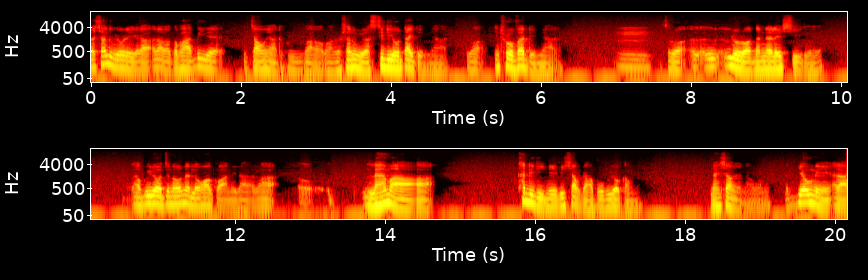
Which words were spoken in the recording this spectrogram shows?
ရုရှားလူမျိုးတွေကအဲ့ဒါတော့ကဘာတိတဲ့ အကြောင်းအရာတစ်ခုကတော့ဗာရုရှားလူမျိုးက stereotype တွေများတယ်သူက introvert တွေများတယ်อืมဆိုတော့အဲ့လိုတော့နည်းနည်းလေးရှိတယ်နောက်ပြီးတော့ကျွန်တော်တို့နဲ့လုံးဝကွာနေတာကဟိုလမ်းမှာခက်တီတီနေပြီးရှောက်တာပို့ပြီးတော့ကောင်းတယ်လမ်းရှောက်နေတာပေါ့နော်ပြုံးနေအဲ့ဒါ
